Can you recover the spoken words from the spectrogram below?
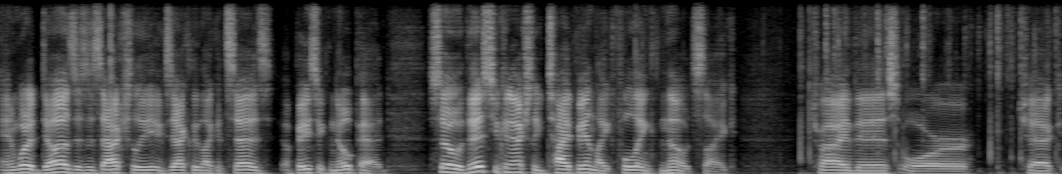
And what it does is it's actually exactly like it says, a basic notepad. So this you can actually type in like full-length notes, like try this or check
